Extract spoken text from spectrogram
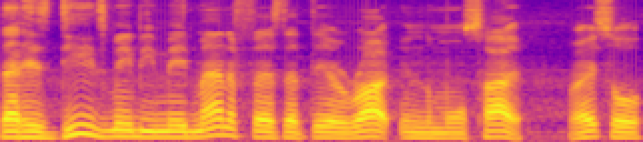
that his deeds may be made manifest, that they are wrought in the Most High. Right? So,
